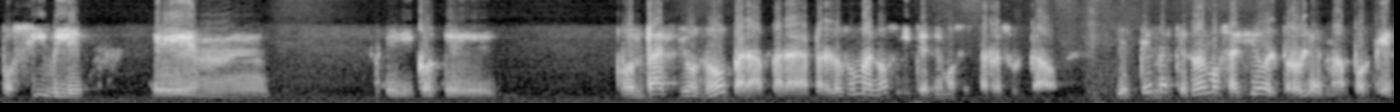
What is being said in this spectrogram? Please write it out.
posible em, eh, eh, contagio, ¿no? Para, para para los humanos y tenemos este resultado. Y el tema es que no hemos salido del problema porque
